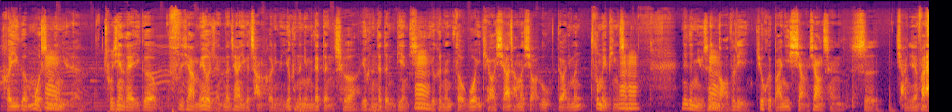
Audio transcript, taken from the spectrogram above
和一个陌生的女人。出现在一个四下没有人的这样一个场合里面，有可能你们在等车，有可能在等电梯，有可能走过一条狭长的小路，对吧？你们素昧平生，那个女生脑子里就会把你想象成是强奸犯，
